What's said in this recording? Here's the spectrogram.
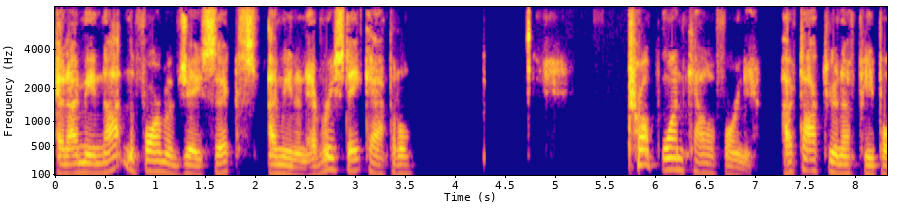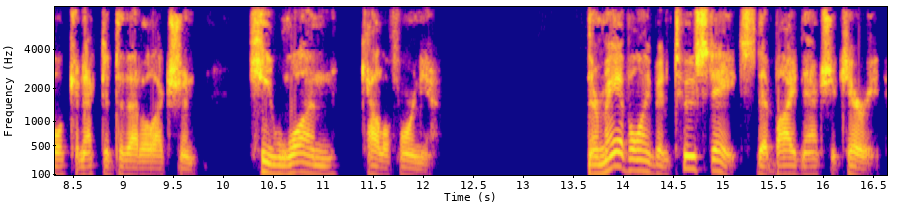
And I mean, not in the form of J6, I mean, in every state capital. Trump won California. I've talked to enough people connected to that election. He won California. There may have only been two states that Biden actually carried,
